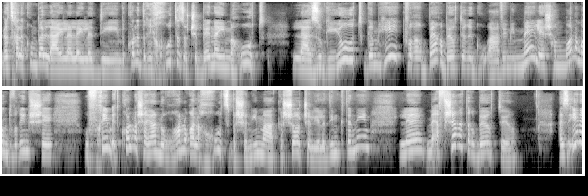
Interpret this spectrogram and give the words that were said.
לא צריכה לקום בלילה לילדים, וכל הדריכות הזאת שבין האימהות לזוגיות, גם היא כבר הרבה הרבה יותר רגועה, וממילא יש המון המון דברים שהופכים את כל מה שהיה נורא נורא לחוץ בשנים הקשות של ילדים קטנים, למאפשרת הרבה יותר. אז הנה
